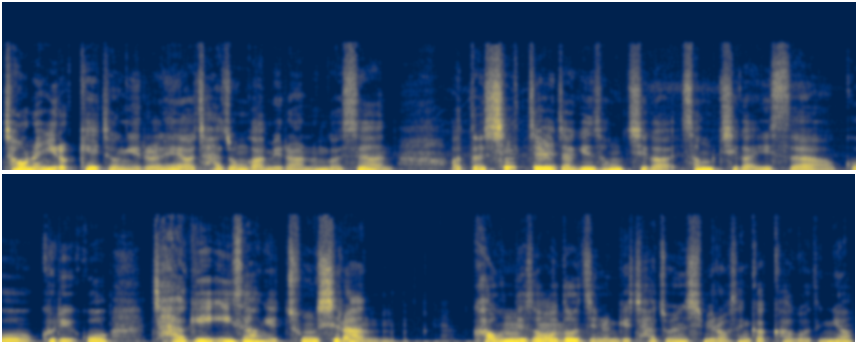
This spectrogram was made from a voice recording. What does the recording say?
저는 이렇게 정의를 해요. 자존감이라는 것은 어떤 실질적인 성취가 성취가 있어야 하고 그리고 자기 이상의 충실한 가운데서 음흠. 얻어지는 게 자존심이라고 생각하거든요.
